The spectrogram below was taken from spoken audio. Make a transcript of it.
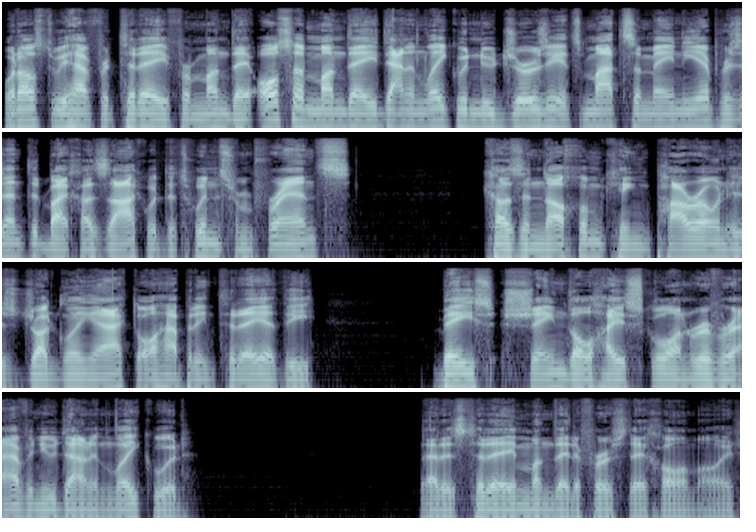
What else do we have for today, for Monday? Also, Monday, down in Lakewood, New Jersey, it's Matzah Mania presented by Chazak with the twins from France. Cousin Nachum, King Paro, and his juggling act, all happening today at the Bais Shaindel High School on River Avenue down in Lakewood. That is today, Monday, the first day, Chol Hamoed.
